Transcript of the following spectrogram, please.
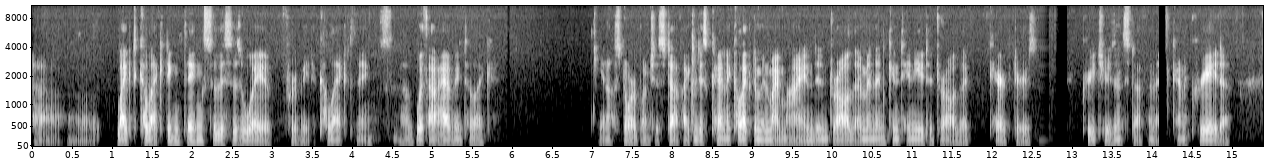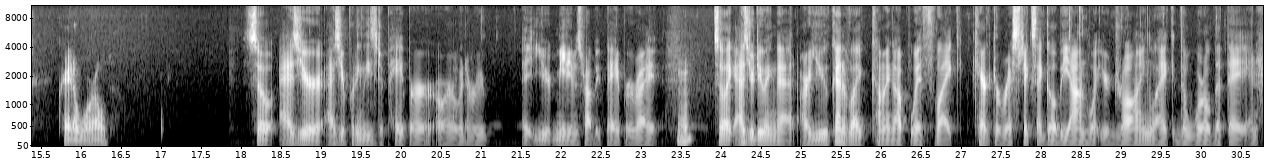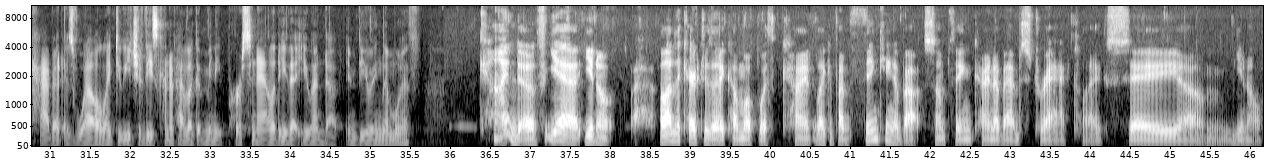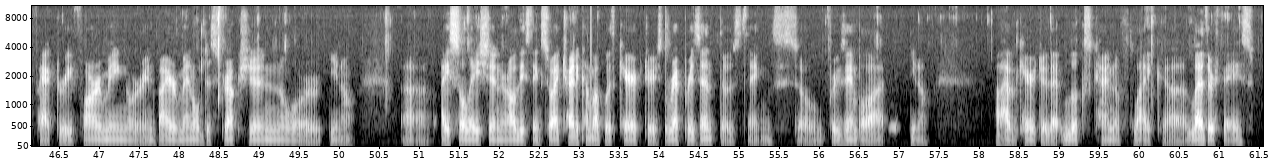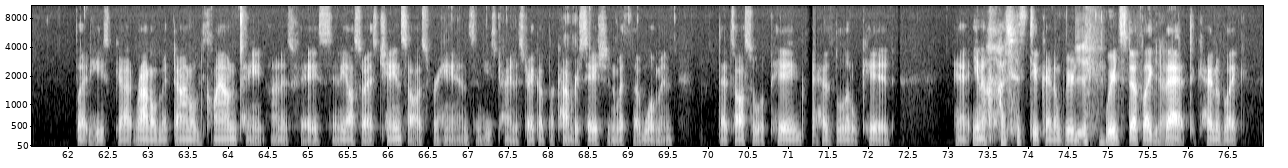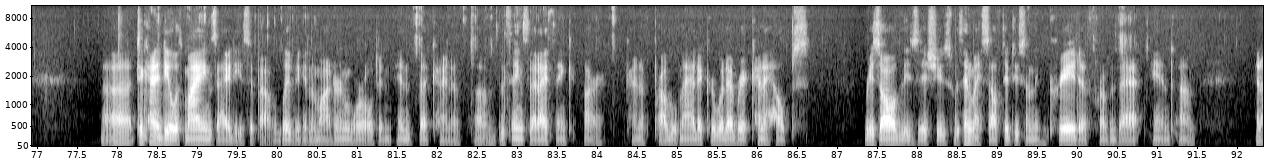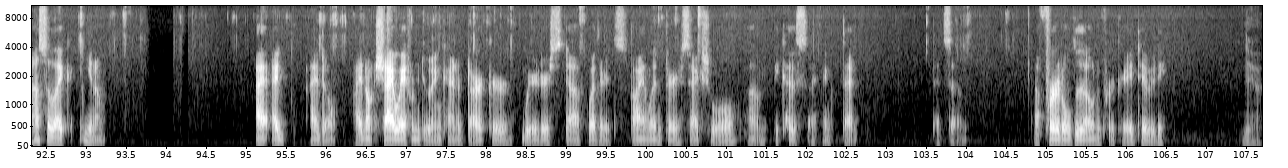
uh, liked collecting things. So this is a way of, for me to collect things uh, without having to like you know store a bunch of stuff. I can just kind of collect them in my mind and draw them, and then continue to draw the characters, creatures, and stuff, and then kind of create a create a world. So as you're as you're putting these to paper or whatever, eh, your medium is probably paper, right? Mm-hmm. So like as you're doing that, are you kind of like coming up with like characteristics that go beyond what you're drawing, like the world that they inhabit as well? Like do each of these kind of have like a mini personality that you end up imbuing them with? Kind of. Yeah, you know, a lot of the characters that I come up with kind like if I'm thinking about something kind of abstract, like say, um, you know, factory farming or environmental destruction or you know, uh, isolation or all these things. So I try to come up with characters to represent those things. So, for example, I, you know, I'll have a character that looks kind of like uh, Leatherface, but he's got Ronald McDonald clown paint on his face, and he also has chainsaws for hands, and he's trying to strike up a conversation with a woman that's also a pig that has a little kid, and you know, I just do kind of weird, weird stuff like yeah. that to kind of like, uh, to kind of deal with my anxieties about living in the modern world and and the kind of um, the things that I think are kind of problematic or whatever. It kind of helps resolve these issues within myself to do something creative from that and um, and also like you know I, I I don't I don't shy away from doing kind of darker, weirder stuff, whether it's violent or sexual, um, because I think that that's a a fertile zone for creativity. Yeah,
